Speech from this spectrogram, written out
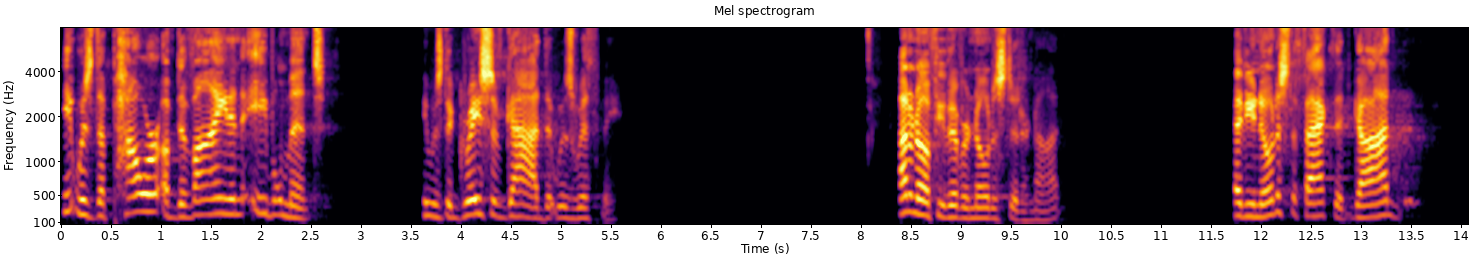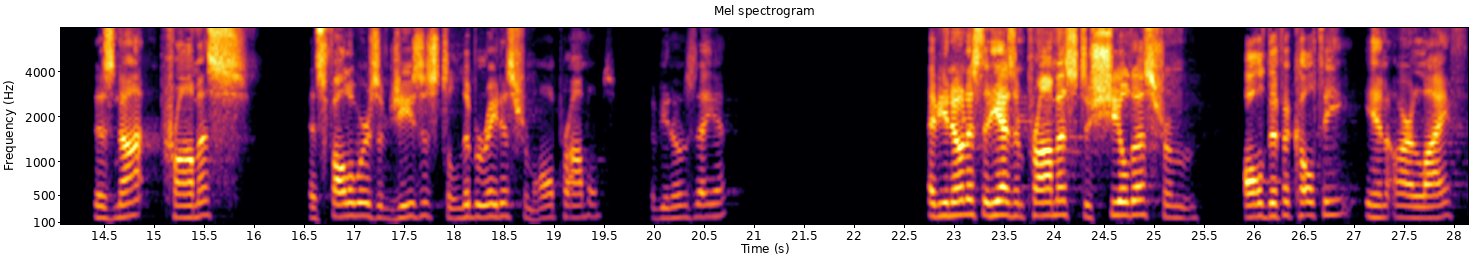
It was the power of divine enablement. It was the grace of God that was with me. I don't know if you've ever noticed it or not. Have you noticed the fact that God does not promise, as followers of Jesus, to liberate us from all problems. Have you noticed that yet? Have you noticed that He hasn't promised to shield us from all difficulty in our life?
